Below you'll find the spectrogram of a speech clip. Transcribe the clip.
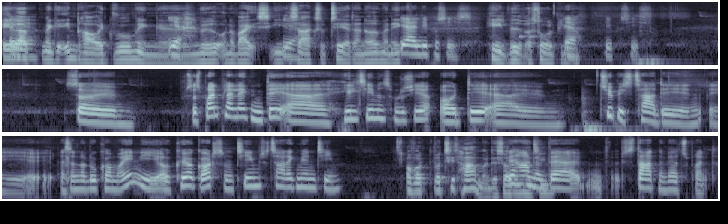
Eller øh, man kan inddrage et grooming-møde øh, ja. undervejs i, ja. og så acceptere, at der er noget, man ikke ja, lige præcis. helt ved, hvor stort bliver. Ja, lige præcis. Så, øh, så sprintplanlægning, det er hele teamet, som du siger, og det er øh, typisk tager det, øh, altså når du kommer ind i og kører godt som team, så tager det ikke mere end en time. Og hvor, hvor tit har man det så? Det har man hver starten af hvert sprint.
